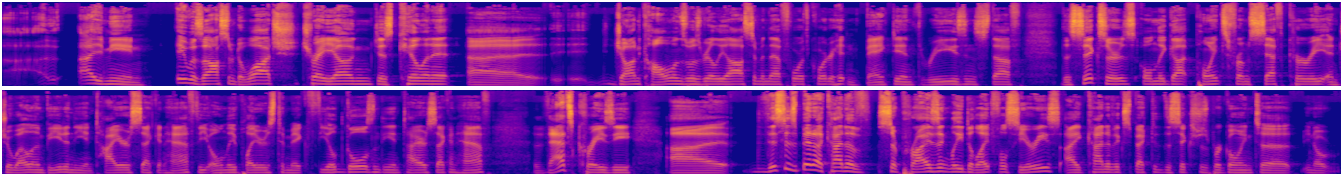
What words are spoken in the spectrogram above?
Uh, I mean, it was awesome to watch. Trae Young just killing it. Uh, John Collins was really awesome in that fourth quarter, hitting banked in threes and stuff. The Sixers only got points from Seth Curry and Joel Embiid in the entire second half, the only players to make field goals in the entire second half. That's crazy. Uh, this has been a kind of surprisingly delightful series. I kind of expected the Sixers were going to, you know,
